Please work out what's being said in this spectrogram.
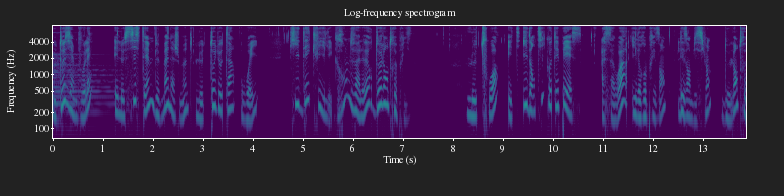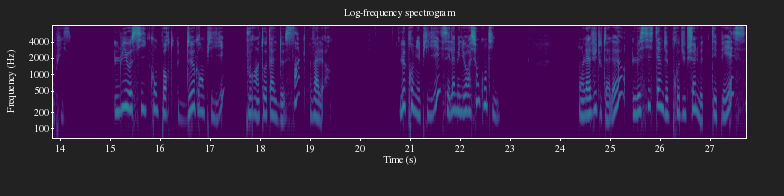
Le deuxième volet est le système de management, le Toyota Way, qui décrit les grandes valeurs de l'entreprise. Le toit est identique au TPS, à savoir il représente les ambitions de l'entreprise. Lui aussi comporte deux grands piliers pour un total de cinq valeurs. Le premier pilier, c'est l'amélioration continue on l'a vu tout à l'heure, le système de production, le TPS,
